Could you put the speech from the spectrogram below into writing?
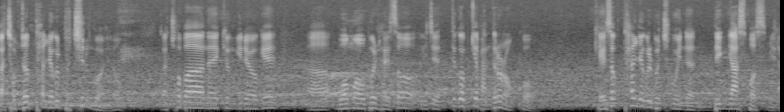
그러니까 점점 탄력을 붙이는 거예요. 그러니까 초반의 경기력에 아, 웜업을 해서 이제 뜨겁게 만들어 놓고 계속 탄력을 붙이고 있는 닉 야스퍼스입니다.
